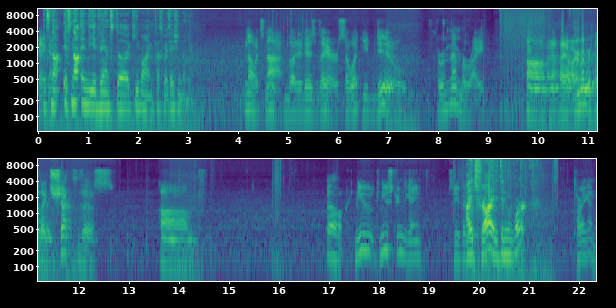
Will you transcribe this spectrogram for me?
Yeah, it's can. not. It's not in the advanced uh, keybind customization menu. No, it's not, but it is there. So what you do, I remember right, um, and I, I remember because I checked this. Um. Oh, can you can you stream the game? See if I tried. It didn't work. Try again.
